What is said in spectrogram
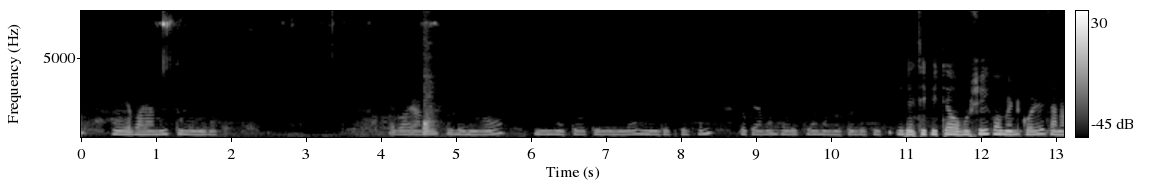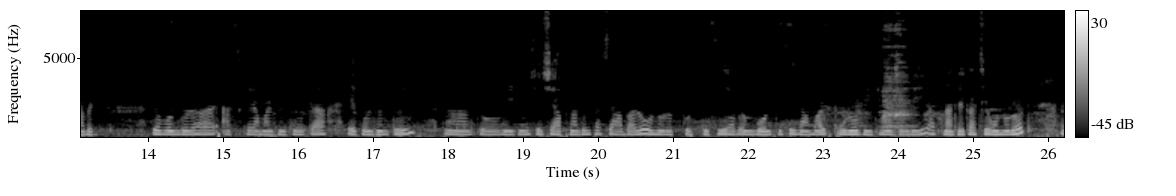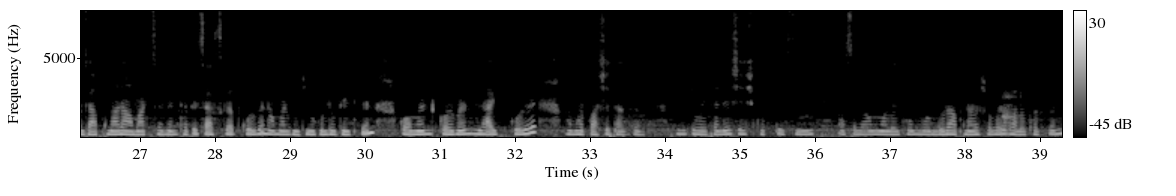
এবার আমি তুলে নিব। এবার আমি তুলে নিব। তো তুলে নিলাম, এই দেখতেছেন। তো কেমন হয়েছে আমার নতুন রেসিপি রেসিপিটা অবশ্যই কমেন্ট করে জানাবেন। তো বন্ধুরা, আজকের আমার ভিডিওটা এ পর্যন্তই। তো ভিডিও শেষে আপনাদের কাছে আবারও অনুরোধ করতেছি এবং বলতেছি যে আমার পুরো ভিডিও জুড়েই আপনাদের কাছে অনুরোধ যে আপনারা আমার চ্যানেলটাকে সাবস্ক্রাইব করবেন, আমার ভিডিওগুলো দেখবেন, কমেন্ট করবেন, লাইক করে আমার পাশে থাকবেন। তো এখানে শেষ করতেছি। আসসালামু আলাইকুম বন্ধুরা, আপনারা সবাই ভালো থাকবেন।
